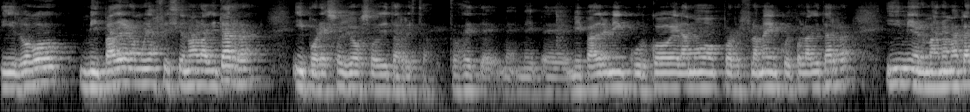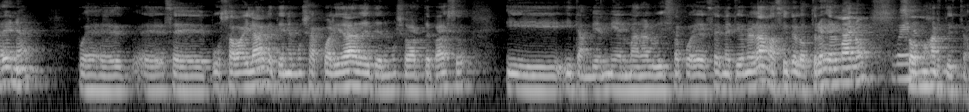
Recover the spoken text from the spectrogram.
Y luego mi padre era muy aficionado a la guitarra y por eso yo soy guitarrista. Entonces eh, eh, mi padre me inculcó el amor por el flamenco y por la guitarra y mi hermana Macarena pues eh, se puso a bailar, que tiene muchas cualidades y tiene mucho arte para eso. Y, también mi hermana Luisa pues se metió en el agua, así que los tres hermanos somos artistas.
